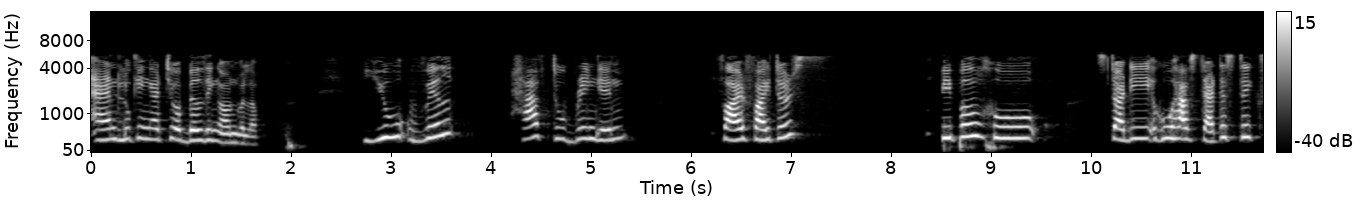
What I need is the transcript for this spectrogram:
and looking at your building envelope. You will have to bring in firefighters, people who study, who have statistics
